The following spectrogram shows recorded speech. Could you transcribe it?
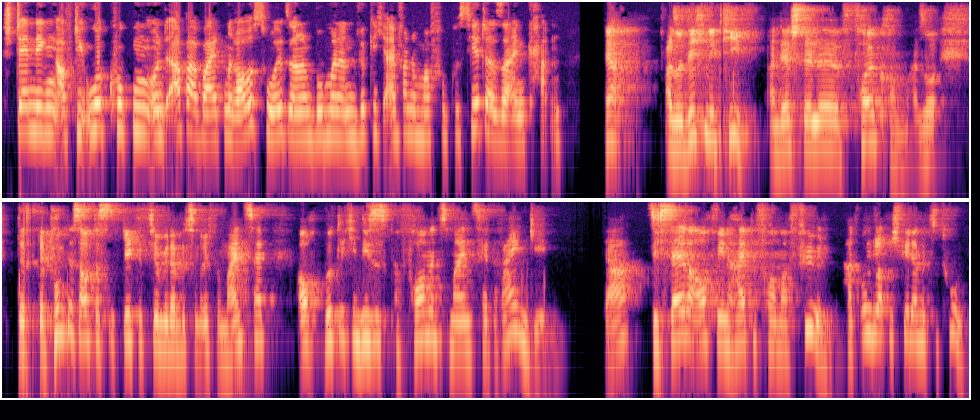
ständigen auf die Uhr gucken und abarbeiten rausholt, sondern wo man dann wirklich einfach nochmal fokussierter sein kann. Ja, also definitiv an der Stelle vollkommen. Also das, der Punkt ist auch, das geht jetzt hier wieder ein bisschen Richtung Mindset, auch wirklich in dieses Performance-Mindset reingehen. Ja, sich selber auch wie ein High-Performer fühlen, hat unglaublich viel damit zu tun.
